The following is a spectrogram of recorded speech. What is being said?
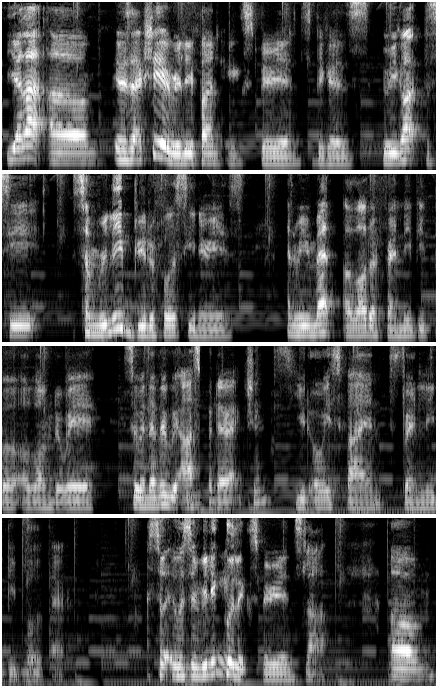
yeah lah, um, it was actually a really fun experience because we got to see some really beautiful sceneries and we met a lot of friendly people along the way. So whenever we asked for directions, you'd always find friendly people there. So it was a really cool experience lah. Um,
